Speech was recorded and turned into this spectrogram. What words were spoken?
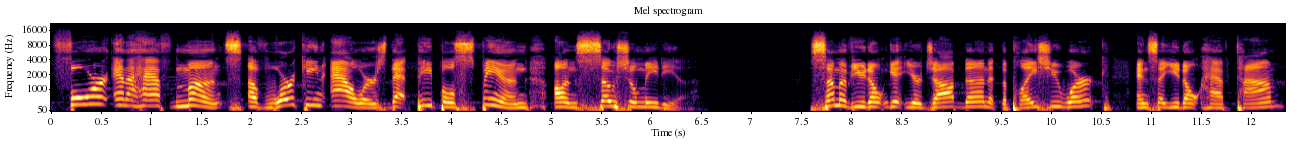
four and a half months of working hours that people spend on social media. Some of you don't get your job done at the place you work and say you don't have time.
